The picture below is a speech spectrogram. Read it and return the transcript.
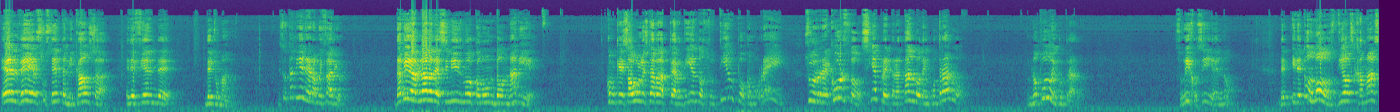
Él ve, sustenta mi causa y defiende de tu mano. Esto también era muy sabio. David hablaba de sí mismo como un don nadie. Como que Saúl estaba perdiendo su tiempo como rey, sus recursos, siempre tratando de encontrarlo. No pudo encontrarlo. Su hijo sí, él no y de todos modos, Dios jamás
